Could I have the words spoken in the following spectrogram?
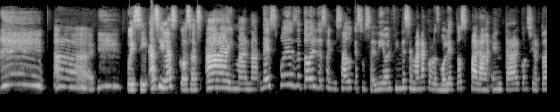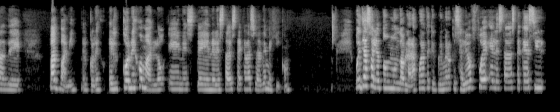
pues sí, así las cosas. Ay, mana, después de todo el desaguisado que sucedió el fin de semana con los boletos para entrar al concierto de Bad Bunny, el conejo, malo, en, este, en el estado de en la Ciudad de México pues ya salió todo el mundo a hablar. Acuérdate que el primero que salió fue el Estado Azteca decir,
